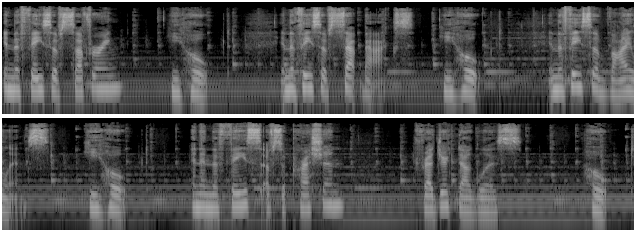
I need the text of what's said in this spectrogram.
In the face of suffering, he hoped. In the face of setbacks, he hoped. In the face of violence, he hoped. And in the face of suppression, Frederick Douglass hoped.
